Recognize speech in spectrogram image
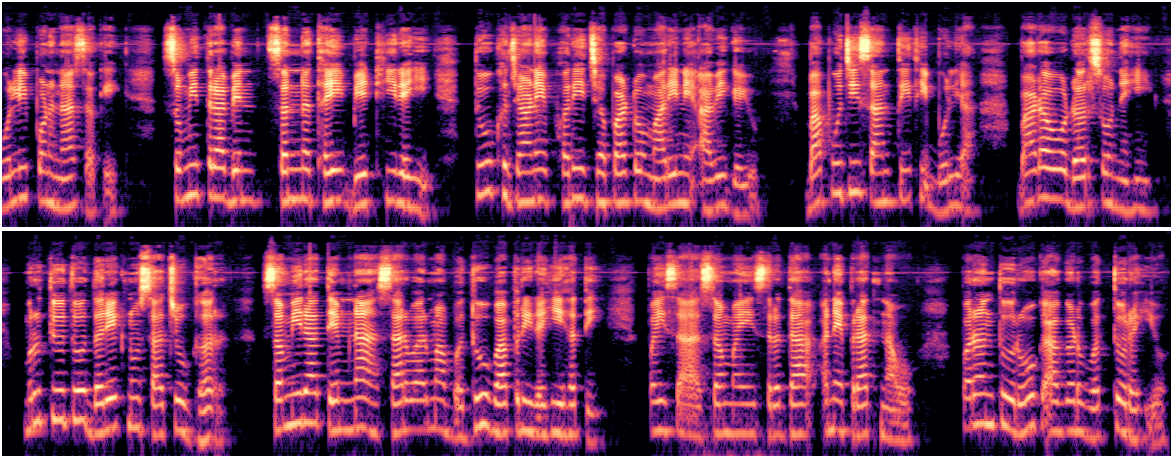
બોલી પણ ના શકી. સુમિત્રાબેન સન્ન થઈ બેઠી રહી. દુઃખ જાણે ફરી ઝપાટો મારીને આવી ગયું. બાપુજી શાંતિથી બોલ્યા, બાળાઓ ડરશો નહીં, મૃત્યુ તો દરેકનું સાચું ઘર. સમીરા તેમના સારવારમાં બધું વાપરી રહી હતી, પૈસા, સમય, શ્રદ્ધા અને પ્રાર્થનાઓ. પરંતુ રોગ આગળ વધતો રહ્યો.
